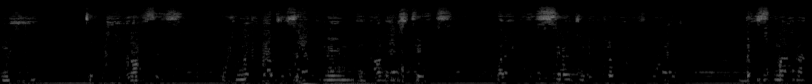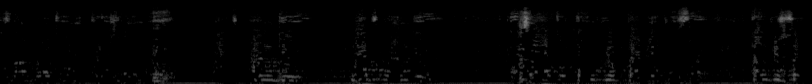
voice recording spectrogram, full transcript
is to express We know what is happening in other states, but I can say to the people that this man has not brought any preaching today. Not one day, not one day. I I have to thank you, God, thank you so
